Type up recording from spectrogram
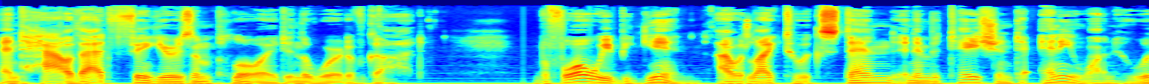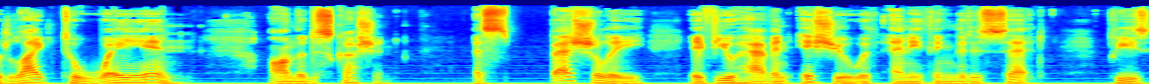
and how that figure is employed in the Word of God. Before we begin, I would like to extend an invitation to anyone who would like to weigh in on the discussion, especially if you have an issue with anything that is said. Please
